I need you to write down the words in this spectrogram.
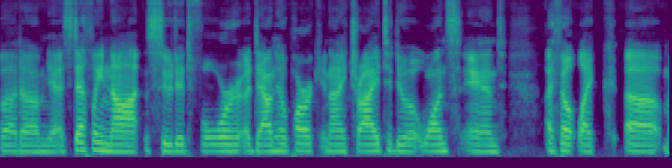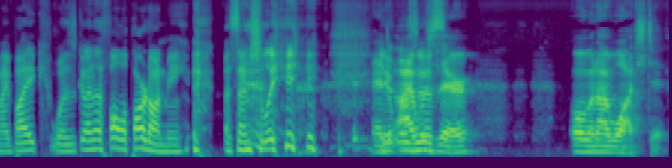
But um, yeah, it's definitely not suited for a downhill park. And I tried to do it once, and I felt like uh, my bike was gonna fall apart on me, essentially. and was I was a... there. Oh, and I watched it.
